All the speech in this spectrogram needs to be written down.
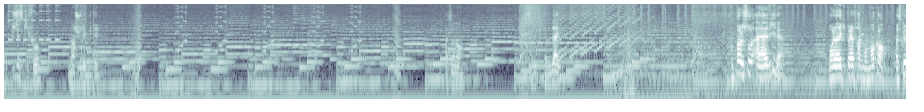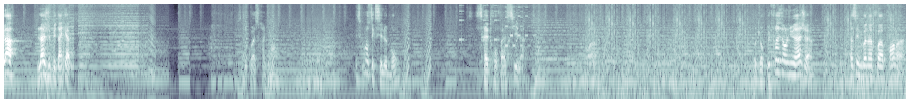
Est-ce que j'ai ce qu'il faut? Non, je suis dégoûté. Attends, non. C'est une putain de blague. Faut pas le retourner à la ville pour aller récupérer le fragment manquant. Parce que là, là, je vais péter un câble. C'était quoi ce fragment? Est-ce que vous pensez que c'est le bon? Ce serait trop facile. Ok, on peut creuser dans le nuage. Ça, c'est une bonne info à prendre.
